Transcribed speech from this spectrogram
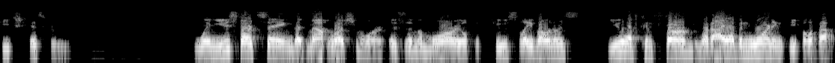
teach history. When you start saying that Mount Rushmore is a memorial to two slave owners, you have confirmed what I have been warning people about.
